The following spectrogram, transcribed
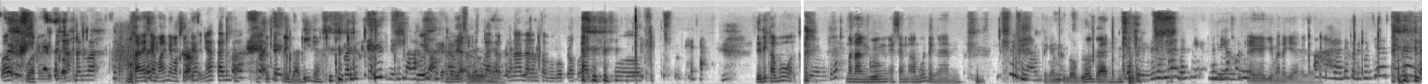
Wah, buat yang ditanyakan, Pak. Bukan SMA-nya maksudnya, Ditanyakan. maksudnya pribadinya. Waduh, jadi salah sangka. Iya, lu. terkenal dalam kebobrokan. Jadi kamu betul. menanggung SMA-mu dengan dengan kegoblogan. Dari gitu nanti nanti aku di Eh, ya, gimana gimana gimana. ah nanti aku dihujat gimana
